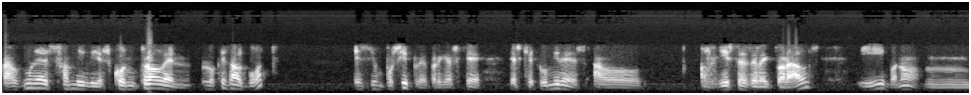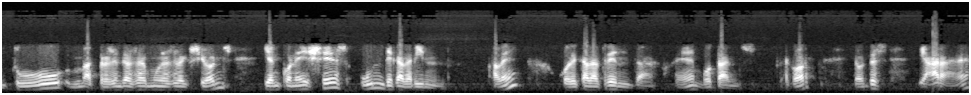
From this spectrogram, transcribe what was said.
algunes famílies controlen el que és el vot és impossible, perquè és que, és que tu mires el, els llistes electorals i, bueno, mm, tu et presentes en unes eleccions i en coneixes un de cada 20, ¿vale? o de cada 30 eh, votants, d'acord? Llavors, I ara, eh?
